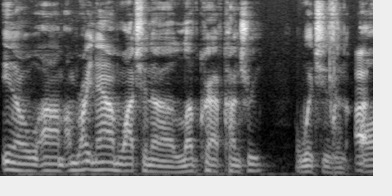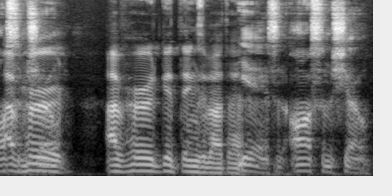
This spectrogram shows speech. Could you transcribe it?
you know, um, I'm right now. I'm watching uh, Lovecraft Country, which is an awesome I've show. I've heard good things about that. Yeah, it's an awesome show.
